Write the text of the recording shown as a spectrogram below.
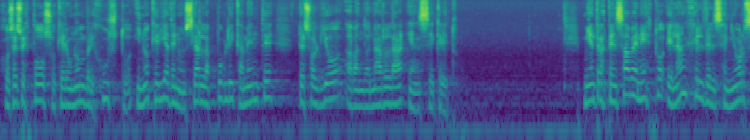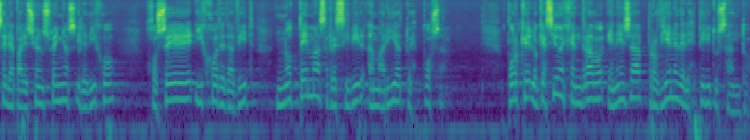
José, su esposo, que era un hombre justo y no quería denunciarla públicamente, resolvió abandonarla en secreto. Mientras pensaba en esto, el ángel del Señor se le apareció en sueños y le dijo, José, hijo de David, no temas recibir a María tu esposa, porque lo que ha sido engendrado en ella proviene del Espíritu Santo.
